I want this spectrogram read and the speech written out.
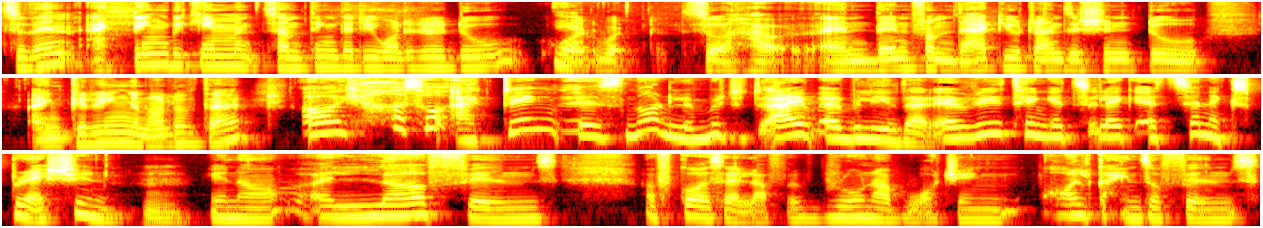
So then acting became something that you wanted to do. What what so how and then from that you transitioned to anchoring and all of that? Oh yeah, so acting is not limited. I, I believe that everything it's like it's an expression. Hmm. You know, I love films. Of course, I love. I've grown up watching all kinds of films,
